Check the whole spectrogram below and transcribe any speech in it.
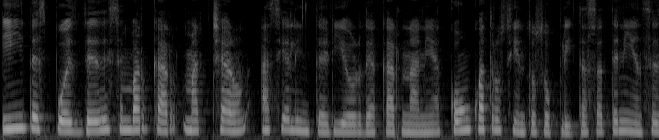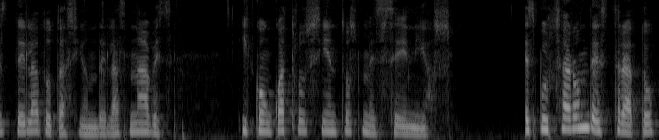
y después de desembarcar marcharon hacia el interior de Acarnania con cuatrocientos soplitas atenienses de la dotación de las naves y con cuatrocientos mesenios. Expulsaron de Estrato,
